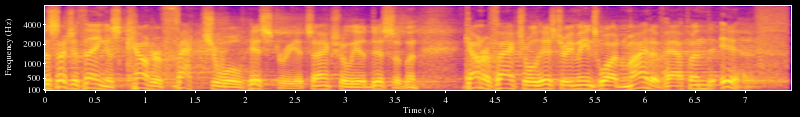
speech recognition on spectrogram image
There's such a thing as counterfactual history. It's actually a discipline. Counterfactual history means what might have happened if.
